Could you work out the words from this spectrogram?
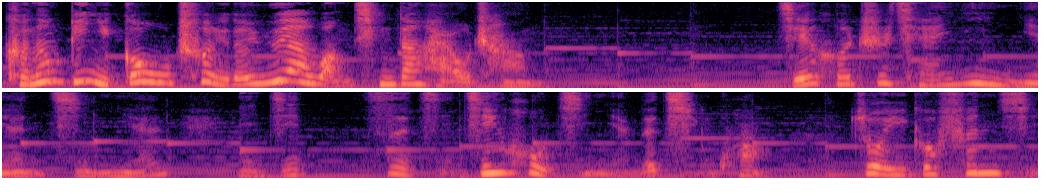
可能比你购物车里的愿望清单还要长。结合之前一年、几年以及自己今后几年的情况，做一个分级，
